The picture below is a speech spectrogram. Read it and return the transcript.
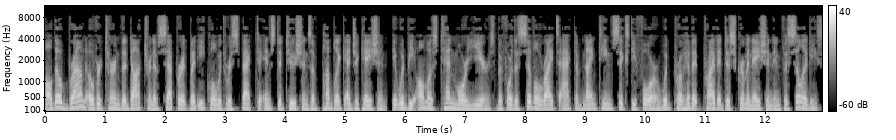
Although Brown overturned the doctrine of separate but equal with respect to institutions of public education, it would be almost ten more years before the Civil Rights Act of 1964 would prohibit private discrimination in facilities,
